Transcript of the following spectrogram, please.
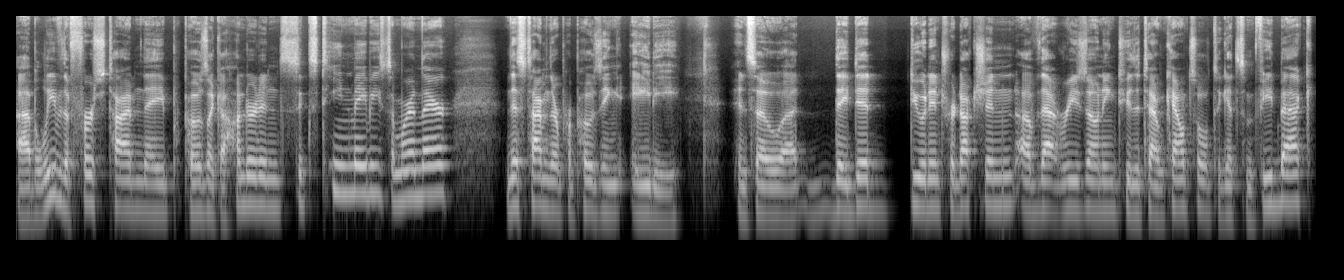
I believe the first time they proposed like 116, maybe somewhere in there. This time they're proposing 80. And so uh, they did do an introduction of that rezoning to the town council to get some feedback.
